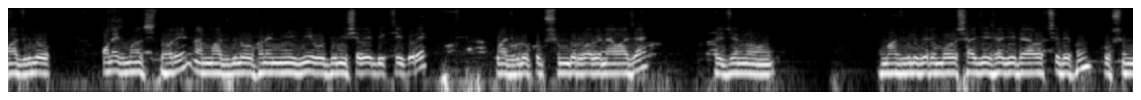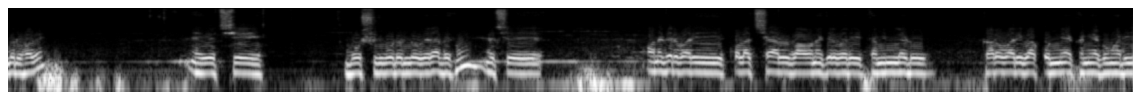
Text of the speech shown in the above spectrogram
মাছগুলো অনেক মাছ ধরে আর মাছগুলো ওখানে নিয়ে গিয়ে ওজন হিসেবে বিক্রি করে মাছগুলো খুব সুন্দরভাবে নেওয়া যায়। এই জন্য মাছগুলোকে এরকম ভাবে সাজিয়ে সাজিয়ে দেওয়া হচ্ছে, দেখুন, খুব সুন্দরভাবে। এই হচ্ছে বসুর বোর্ডের লোকেরা, দেখুন হচ্ছে অনেকের বাড়ি কলাচ্ছাল বা অনেকের বাড়ি তামিলনাড়ু কারও বাড়ি বা কন্যা কন্যাকুমারী,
